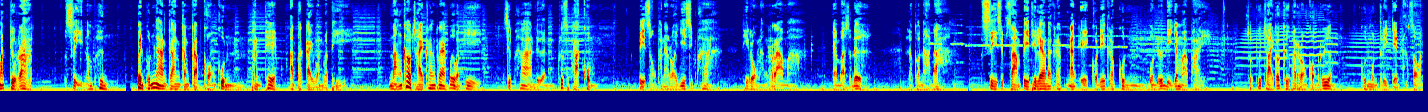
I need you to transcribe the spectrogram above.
มัจจุราช สีน้ำพึ่ง เป็นผลงานการกำกับของคุณ พันเทพ อัตไกวันวัทีหนังเข้าฉายครั้งแรกเมื่อวันที่ 15 เดือนพฤษภาคม ปี 2525 ที่โรงหนังรามาแอมบาสเดอร์ แล้วก็ดาดา43 ปีที่แล้วนะครับนางเอกคนนี้ครับ คุณบนฤดียมาภัยส่วนผู้ชายก็คือพระรองของเรื่อง คุณมนตรีเจนอักษร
